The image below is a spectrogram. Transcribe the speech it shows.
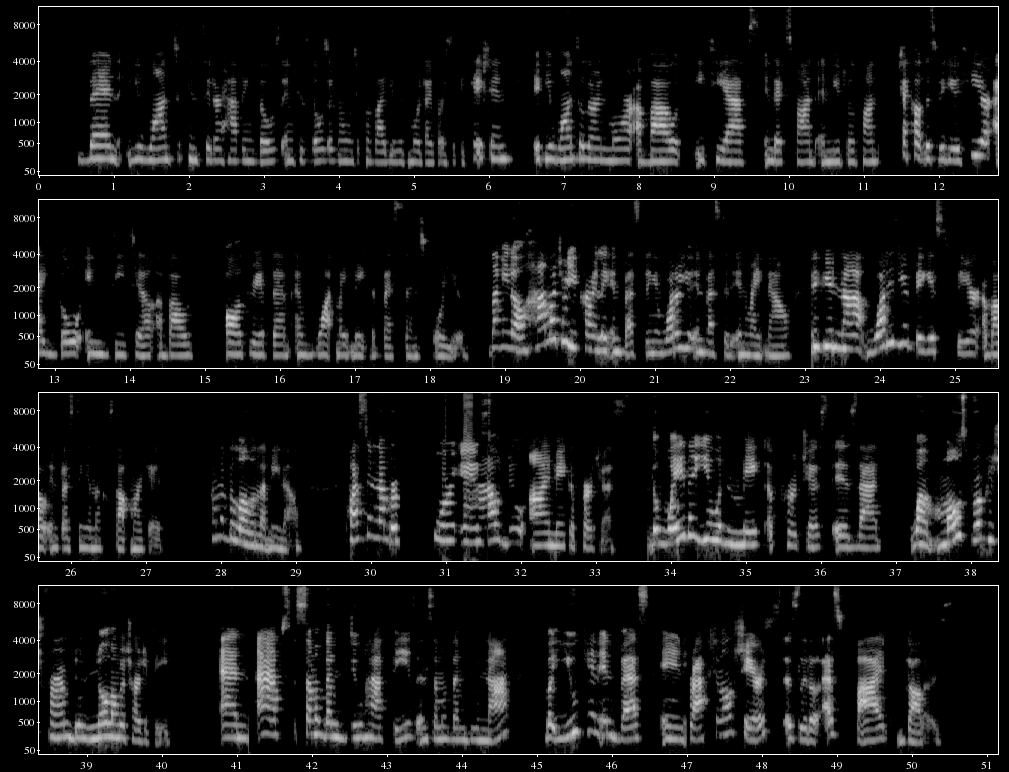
then you want to consider having those in because those are going to provide you with more diversification. If you want to learn more about ETFs, index fund, and mutual fund, check out this video here. I go in detail about all three of them and what might make the best sense for you. Let me know how much are you currently investing and what are you invested in right now? If you're not, what is your biggest fear about investing in the stock market? Comment below and let me know. Question number four is How do I make a purchase? The way that you would make a purchase is that, well, most brokerage firms do no longer charge a fee. And apps, some of them do have fees and some of them do not. But you can invest in fractional shares as little as $5.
